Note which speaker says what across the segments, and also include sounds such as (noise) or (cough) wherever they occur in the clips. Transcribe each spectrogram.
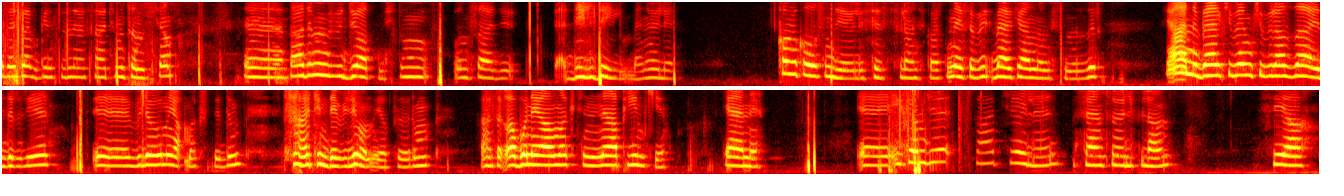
Speaker 1: arkadaşlar bugün sizlere saatimi tanıtacağım. Ee, daha demin bir video atmıştım. Onu sadece deli değilim ben öyle komik olsun diye öyle ses falan çıkarttım. Neyse be- belki anlamışsınızdır. Yani belki benimki biraz daha iyidir diye e, vlogunu yapmak istedim. (laughs) Saatinde vlogunu yapıyorum. Artık abone almak için ne yapayım ki? Yani ee, ilk önce saat şöyle sensörlü falan siyah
